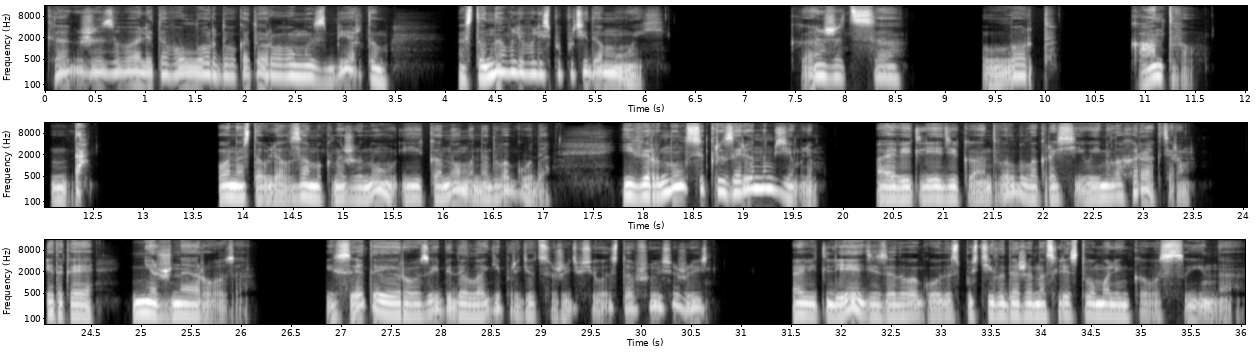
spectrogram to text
Как же звали того лорда, у которого мы с Бертом останавливались по пути домой? Кажется, лорд Кантвелл. Да. Он оставлял замок на жену и эконома на два года и вернулся к разоренным землям. А ведь леди Кантвелл была красивой и и мила характером. Этакая нежная роза. И с этой розой бедолаге придется жить всю оставшуюся жизнь. А ведь леди за два года спустила даже наследство маленького сына.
